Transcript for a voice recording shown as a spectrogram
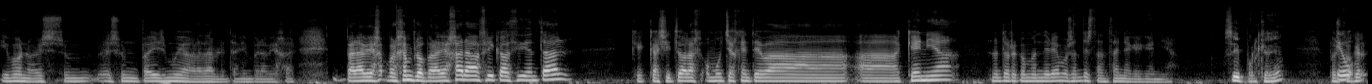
y bueno, es un, es un país muy agradable también para viajar. Para viajar, por ejemplo, para viajar a África Occidental, que casi toda la, o mucha gente va a Kenia, nosotros recomendaríamos antes Tanzania que Kenia. Sí, ¿por qué? Pues porque,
